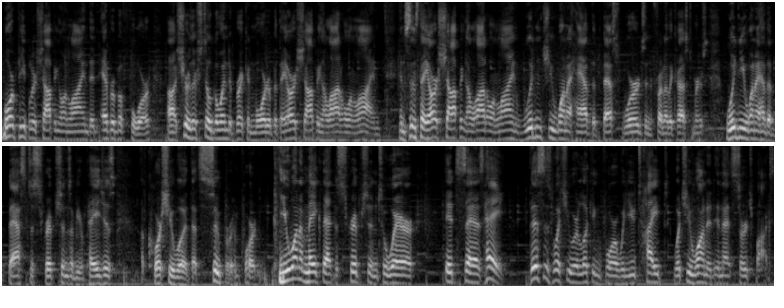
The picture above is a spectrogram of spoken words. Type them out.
More people are shopping online than ever before. Uh, sure they're still going to brick and mortar but they are shopping a lot online. And since they are shopping a lot online wouldn't you want to have the best words in front of the customers? Wouldn't you want to have the best descriptions of your pages? Of course you would. That's super important. You want to make that description to where it says hey this is what you were looking for when you typed what you wanted in that search box.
